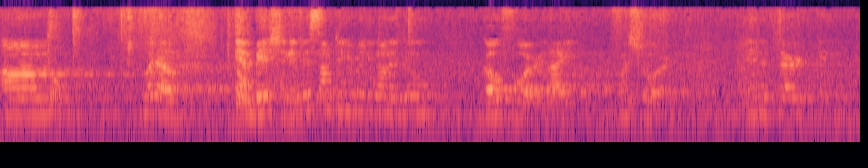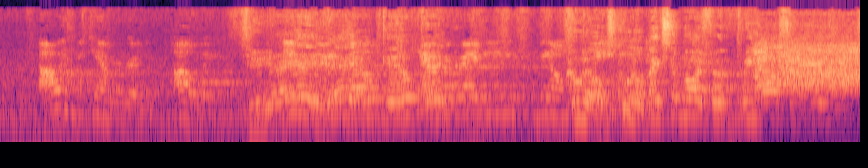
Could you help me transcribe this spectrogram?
Um, what else? Ambition. If it's something you really want to do, go for it, like for sure. And the third thing, always be camera ready. Always. See, hey, Anywhere you hey, go, okay, be okay. Camera ready. Be on. Kudos, point. kudos. Make some noise for them three awesome, tips.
